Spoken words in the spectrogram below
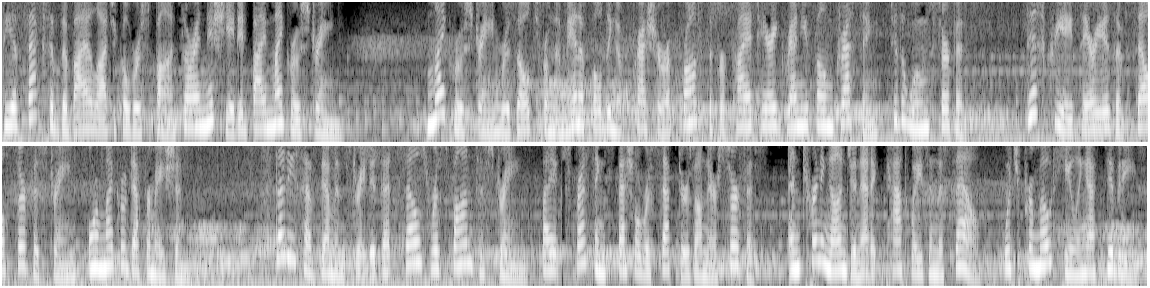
The effects of the biological response are initiated by microstrain. Microstrain results from the manifolding of pressure across the proprietary Granufoam dressing to the wound surface. This creates areas of cell surface strain or microdeformation. Studies have demonstrated that cells respond to strain by expressing special receptors on their surface and turning on genetic pathways in the cell which promote healing activities.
